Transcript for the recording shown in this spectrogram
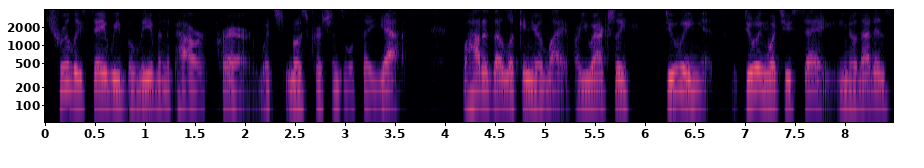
truly say we believe in the power of prayer, which most Christians will say yes, well, how does that look in your life? Are you actually doing it doing what you say. You know that is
